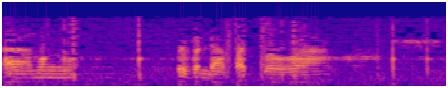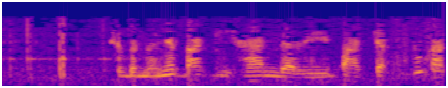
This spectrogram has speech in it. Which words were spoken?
eh, meng- berpendapat bahwa sebenarnya tagihan dari pajak itu kan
